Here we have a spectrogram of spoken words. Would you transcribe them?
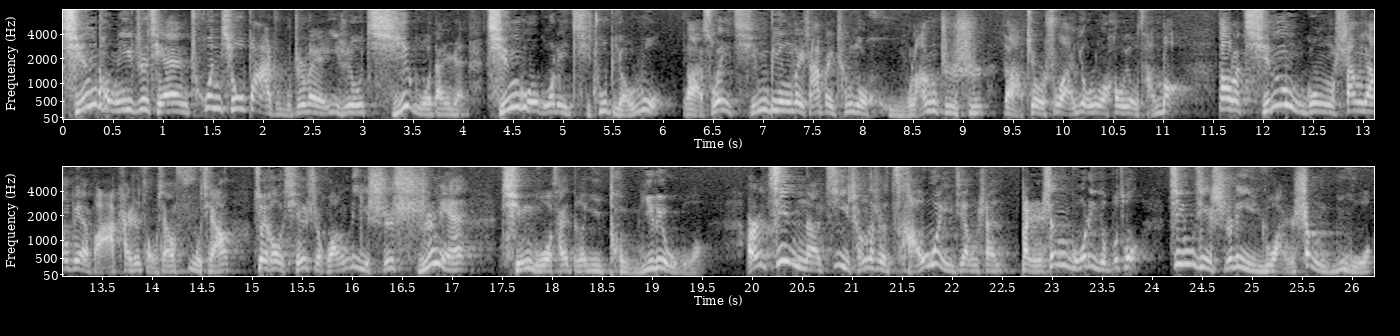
秦统一之前，春秋霸主之位一直由齐国担任。秦国国力起初比较弱啊，所以秦兵为啥被称作虎狼之师啊？就是说啊，又落后又残暴。到了秦穆公商鞅变法，开始走向富强，最后秦始皇历时十年，秦国才得以统一六国。而晋呢，继承的是曹魏江山，本身国力就不错，经济实力远胜吴国。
